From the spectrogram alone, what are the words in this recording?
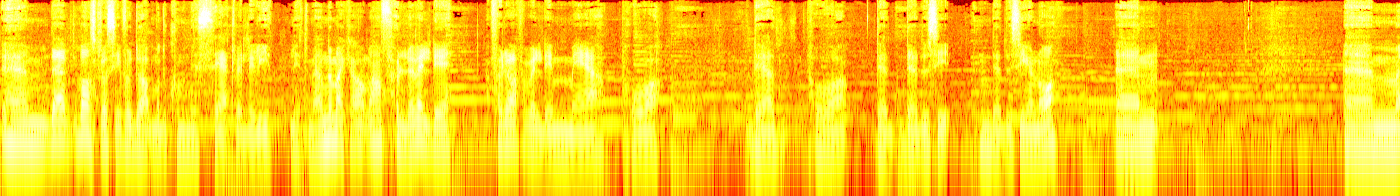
em, Det er vanskelig å si, for du har måte kommunisert veldig lite, lite med ham. Du merker han, han følger veldig Han følger i hvert fall veldig med på det, på det, det, du, si, det du sier nå. Um, um,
